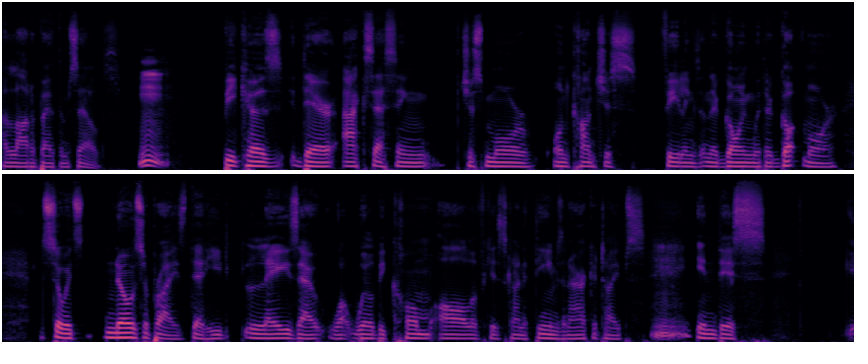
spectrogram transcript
a lot about themselves Mm. Because they're accessing just more unconscious feelings and they're going with their gut more. So it's no surprise that he lays out what will become all of his kind of themes and archetypes Mm. in this uh,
